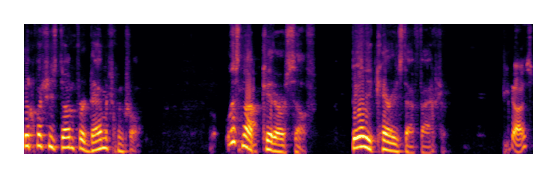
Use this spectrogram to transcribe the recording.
Look what she's done for Damage CTRL. Let's not kid ourselves. Bayley carries that faction. She does.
